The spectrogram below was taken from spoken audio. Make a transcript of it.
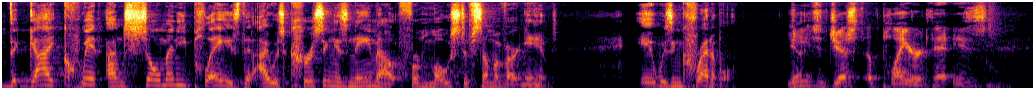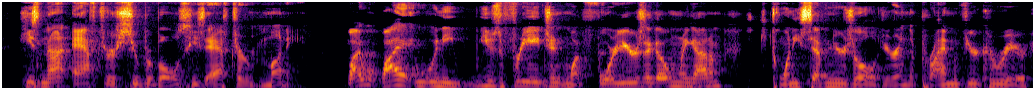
The guy quit on so many plays that I was cursing his name out for most of some of our games. It was incredible. He's just a player that is. He's not after Super Bowls. He's after money. Why? Why? When he, he was a free agent, what four years ago when we got mm-hmm. him, twenty seven years old. You're in the prime of your career,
